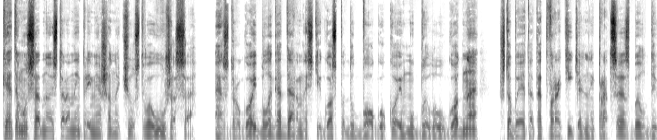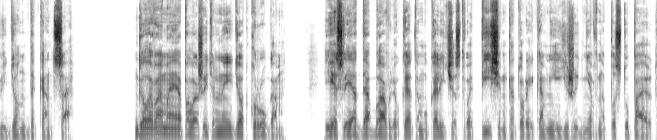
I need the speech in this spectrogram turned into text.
К этому, с одной стороны, примешано чувство ужаса, а с другой — благодарности Господу Богу, коему было угодно, чтобы этот отвратительный процесс был доведен до конца. Голова моя положительно идет кругом. Если я добавлю к этому количество писем, которые ко мне ежедневно поступают,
